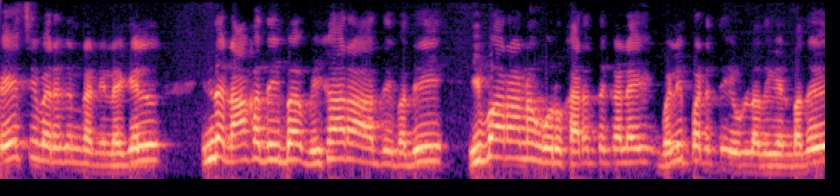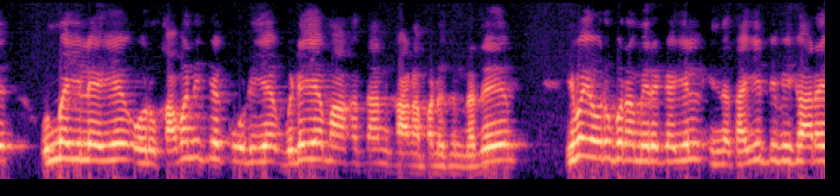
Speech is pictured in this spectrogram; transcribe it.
பேசி வருகின்ற நிலையில் இந்த நாகதீப விகாராதிபதி இவ்வாறான ஒரு கருத்துக்களை வெளிப்படுத்தியுள்ளது என்பது உண்மையிலேயே ஒரு கவனிக்கக்கூடிய விடயமாகத்தான் காணப்படுகின்றது. இவை ஒருபுறம் இருக்கையில் இந்த தையிட்டு விகாரை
